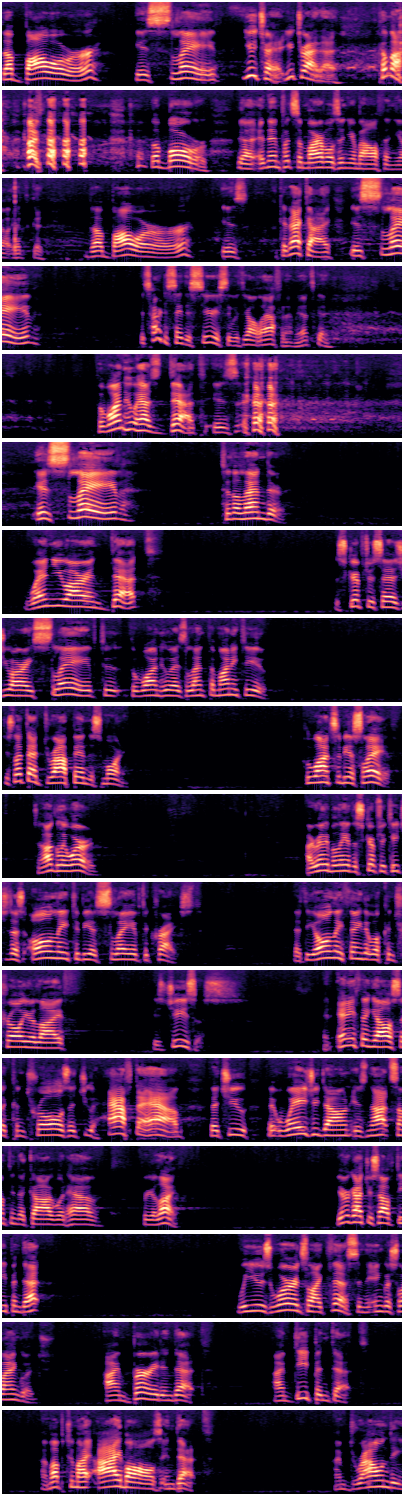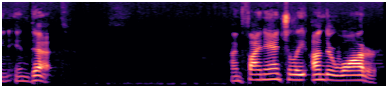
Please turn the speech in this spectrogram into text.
the borrower is slave. You try it. You try that. Come on. the borrower. Yeah, and then put some marbles in your mouth and you know, it's good. The borrower is, okay, that guy is slave. It's hard to say this seriously with y'all laughing at me. That's good. The one who has debt is, is slave to the lender. When you are in debt, the scripture says you are a slave to the one who has lent the money to you. Just let that drop in this morning. Who wants to be a slave? It's an ugly word. I really believe the scripture teaches us only to be a slave to Christ. That the only thing that will control your life is Jesus. And anything else that controls that you have to have, that you that weighs you down is not something that God would have for your life. You ever got yourself deep in debt? We use words like this in the English language. I'm buried in debt. I'm deep in debt. I'm up to my eyeballs in debt. I'm drowning in debt. I'm financially underwater.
